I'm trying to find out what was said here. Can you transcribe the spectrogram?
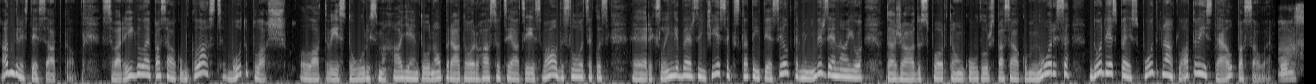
atgriezties atkal. Svarīgi, lai pasākumu klāsts būtu plašs. Latvijas turisma aģentūra un operatoru asociācijas valdes loceklis Ēriks Lingebērziņš iesaka skatīties ilgtermiņa virzienā, jo dažādu sporta un kultūras pasākumu norise dod iespēju spodrināt Latvijas tēlu pasaulē. Mums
